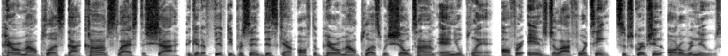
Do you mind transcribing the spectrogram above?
ParamountPlus.com slash The Chi to get a 50% discount off the Paramount Plus with Showtime annual plan. Offer ends July 14th. Subscription auto-renews.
